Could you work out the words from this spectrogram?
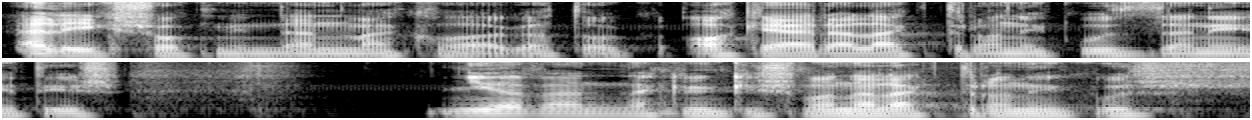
elég sok mindent meghallgatok, akár elektronikus zenét is. Nyilván nekünk is van elektronikus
